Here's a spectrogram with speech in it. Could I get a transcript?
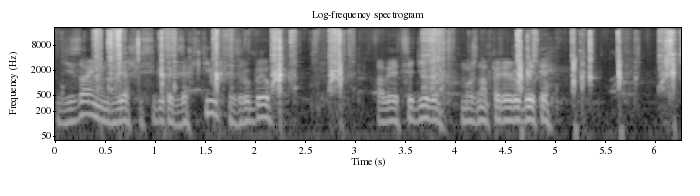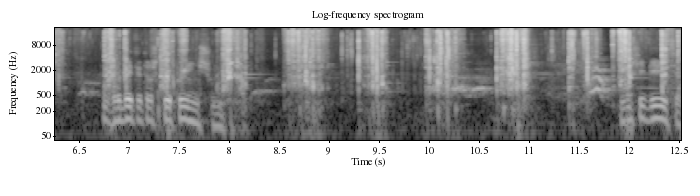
дизайном. Я щось собі так захотів, зробив. Але це діло можна переробити, зробити трошки по-іншому. Значить, дивіться.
